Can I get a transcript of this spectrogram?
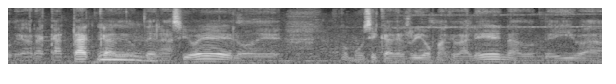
o de Aracataca, de donde mm. nació él, o de música del río Magdalena, donde iba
